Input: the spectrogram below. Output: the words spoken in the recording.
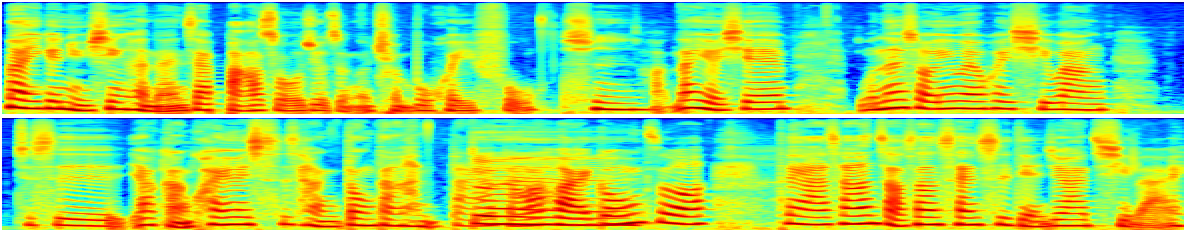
那一个女性很难在八周就整个全部恢复。是好，那有些我那时候因为会希望。就是要赶快，因为市场动荡很大，赶快回来工作。对啊，常常早上三四点就要起来，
